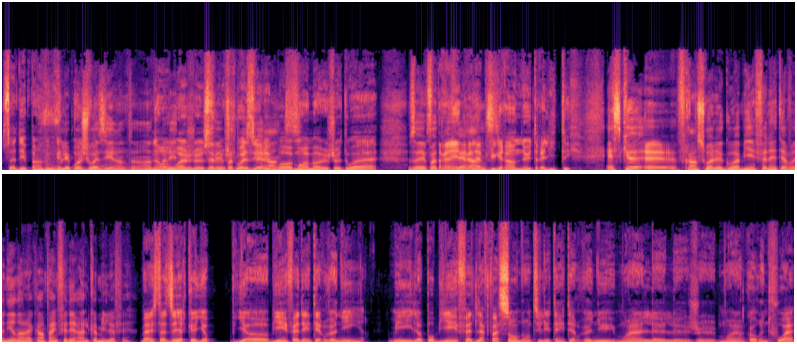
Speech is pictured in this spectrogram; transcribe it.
ça dépend. Vous voulez pas choisir entre, entre non, les moi, deux? je, Vous je choisirai pas. Moi, moi, je dois. Vous avez pas de à la plus grande neutralité. Est-ce que François Legault a bien fait d'intervenir dans la campagne fédérale comme il l'a fait? Ben, c'est-à-dire qu'il a, il a bien fait d'intervenir mais il n'a pas bien fait de la façon dont il est intervenu. Moi, le, le encore une fois,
